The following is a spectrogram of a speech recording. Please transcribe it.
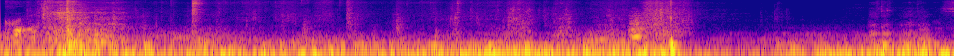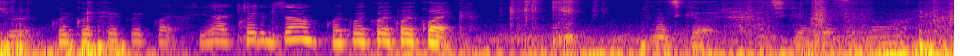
Click. Sure. Quick, quick, quick, quick, quick. See that clicking sound? Quick, quick, quick, quick, quick. That's good. That's good. That's what you want.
